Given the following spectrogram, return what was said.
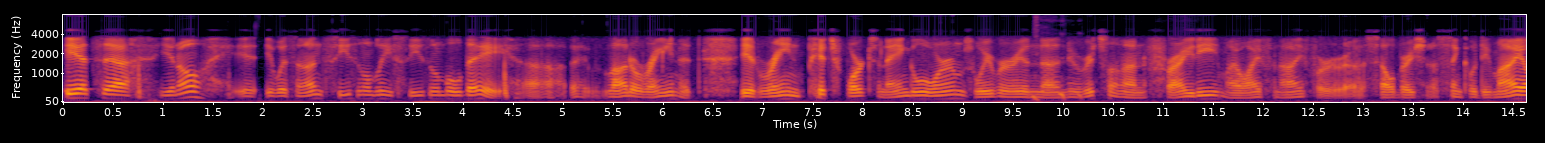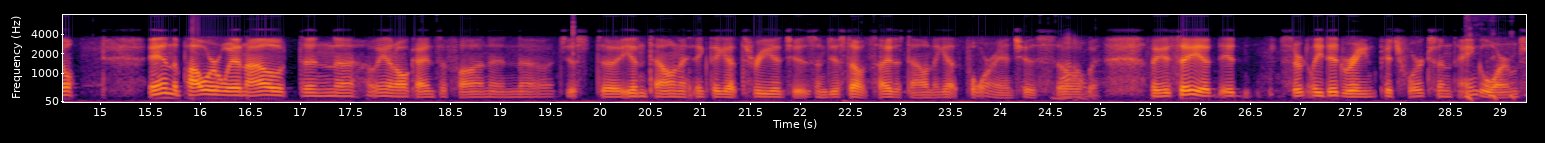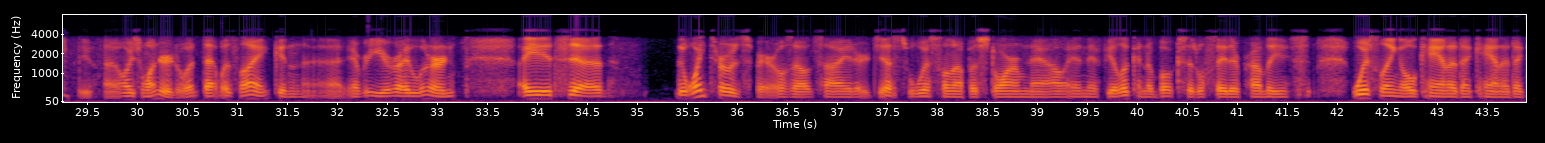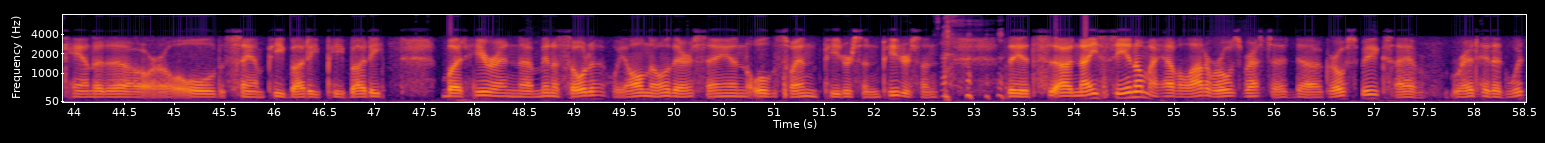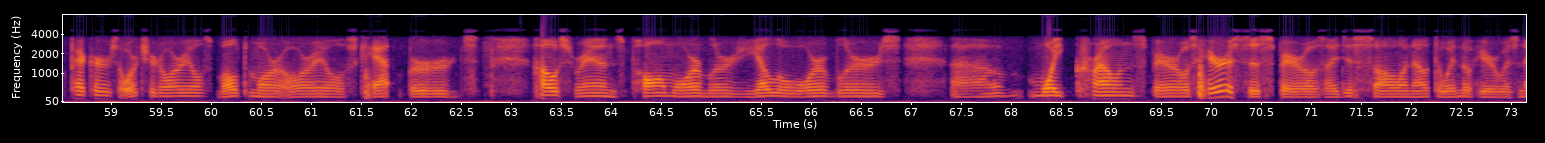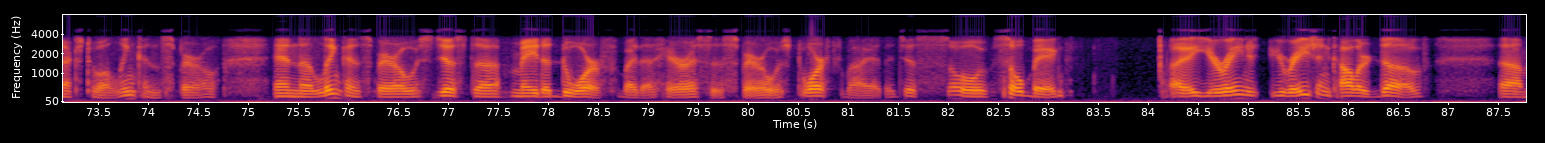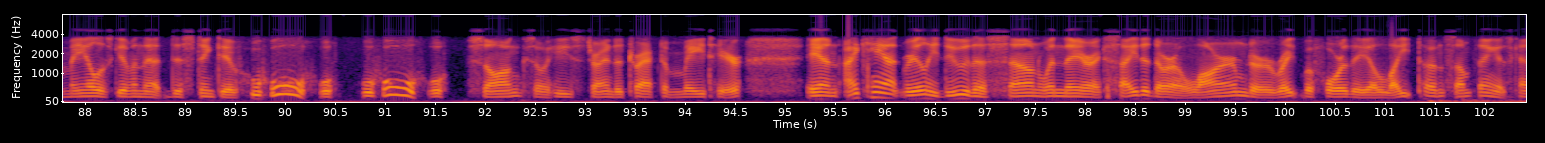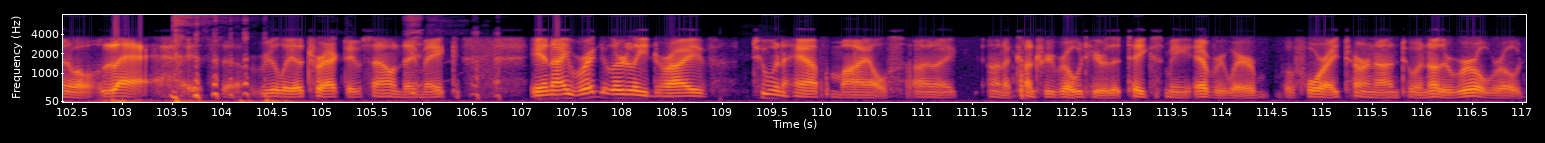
It's uh, you know, it, it was an unseasonably seasonable day. Uh, a lot of rain. It it rained pitchforks and angleworms. We were in uh, New Richland on Friday, my wife and I, for a celebration of Cinco de Mayo, and the power went out, and uh, we had all kinds of fun. And uh, just uh, in town, I think they got three inches, and just outside of town, they got four inches. So, Wow. but like I say, it it certainly did rain pitchforks and angleworms. I always wondered what that was like, and uh, every year I learn. It's uh, the white-throated sparrows outside are just whistling up a storm now, and if you look in the books, it'll say they're probably whistling "Oh Canada, Canada, Canada" or "Old Sam Peabody, Peabody." But here in uh, Minnesota, we all know they're saying "Old Sven Peterson, Peterson." it's uh, nice seeing them. I have a lot of rose-breasted uh, grosbeaks. I have red-headed woodpeckers, orchard orioles, Baltimore orioles, catbirds, house wrens, palm warblers, yellow warblers, uh, white crown sparrows, Harris's sparrows. I just saw one out the window here was next to a Lincoln sparrow, and the Lincoln sparrow was just uh, made a dwarf by that Harris's sparrow. Was dwarfed by it. It just so so big. A Eurasian, collared dove uh, male is given that distinctive hoo hoo hoo hoo hoo hoo song, so he's trying to attract a mate here. And I can't really do the sound when they are excited or alarmed or right before they alight on something. It's kind of a blah. It's a really attractive sound they make. And I regularly drive two and a half miles on a on a country road here that takes me everywhere before I turn onto another rural road.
